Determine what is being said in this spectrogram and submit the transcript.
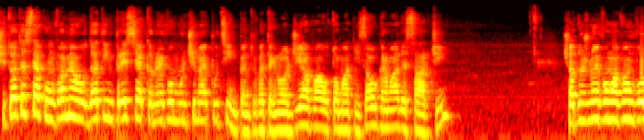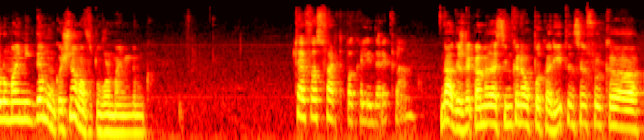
Da. Și toate astea cumva mi-au dat impresia că noi vom munci mai puțin, pentru că tehnologia va automatiza o grămadă de sarcini și atunci noi vom avea un volum mai mic de muncă și n-am avut un volum mai mic de muncă. Tu ai fost foarte păcălit de reclamă. Da, deci reclamele simt că ne-au păcălit în sensul că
